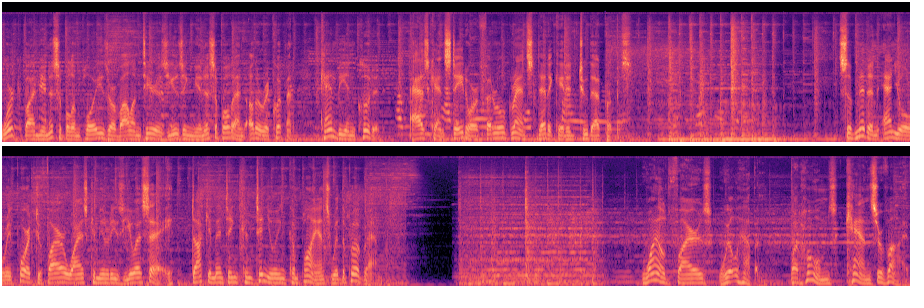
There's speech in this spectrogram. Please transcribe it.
Work by municipal employees or volunteers using municipal and other equipment can be included, as can state or federal grants dedicated to that purpose. Submit an annual report to Firewise Communities USA documenting continuing compliance with the program. Wildfires will happen, but homes can survive.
